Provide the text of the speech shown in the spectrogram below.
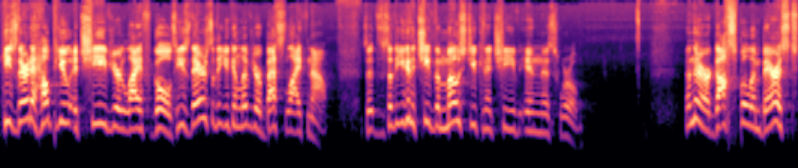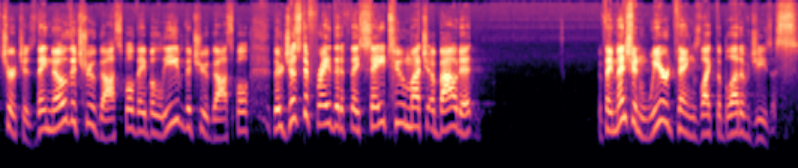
He's there to help you achieve your life goals. He's there so that you can live your best life now, so, so that you can achieve the most you can achieve in this world. Then there are gospel embarrassed churches. They know the true gospel, they believe the true gospel. They're just afraid that if they say too much about it, if they mention weird things like the blood of Jesus,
